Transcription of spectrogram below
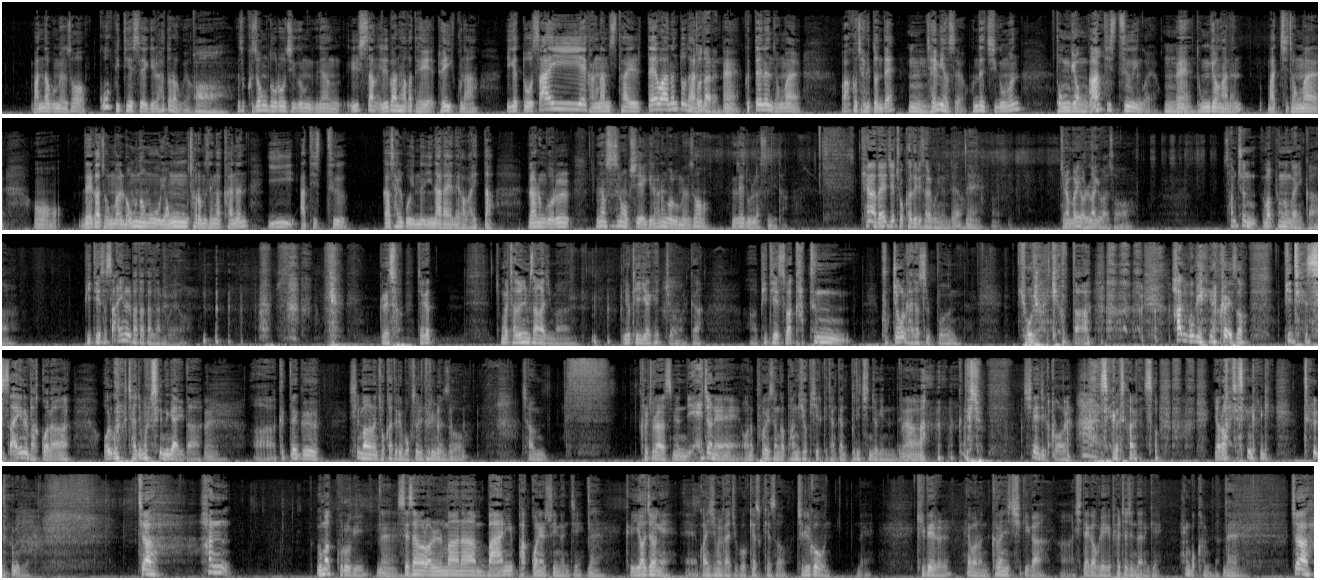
만나보면서 꼭 BTS 얘기를 하더라고요. 어. 그래서 그 정도로 지금 그냥 일상 일반화가 돼, 돼 있구나. 이게 또 싸이의 강남 스타일 때와는 또 다른. 또 다른. 예. 그때는 정말 와 그거 재밌던데 음. 재미였어요. 근데 지금은 동경과 아티스트인 거예요. 음. 예. 동경하는 마치 정말 어 내가 정말 너무너무 영웅처럼 생각하는 이 아티스트가 살고 있는 이 나라에 내가 와 있다 라는 거를 그냥 스스럼 없이 얘기를 하는 걸 보면서 굉장히 놀랐습니다. 캐나다에 제 조카들이 살고 있는데요. 네. 지난번에 연락이 와서 삼촌 음악 평론가니까 BTS 사인을 받아달라는 거예요. 그래서 제가 정말 자존심 상하지만 이렇게 이야기했죠. 그러니까 어, BTS와 같은 국적을 가졌을 뿐 교류할 게 없다. 한국인이라고 해서 BTS 사인을 받거나 얼굴을 자주 볼 수 있는 게 아니다. 네. 아, 그때 그 실망하는 조카들의 목소리를 들으면서 참 그럴 줄 알았으면 예전에 어느 프로에서인가 방시혁 씨 이렇게 잠깐 부딪힌 적이 있는데 아. 그때 좀 친해질 걸 생각도 하면서 여러 가지 생각이 들더군요. 자, 한 음악 그룹이 네. 세상을 얼마나 많이 바꿔낼 수 있는지 네. 그 여정에 관심을 가지고 계속해서 즐거운 네, 기대를 해보는 그런 시기가 아, 시대가 우리에게 펼쳐진다는 게 행복합니다. 네. 자,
